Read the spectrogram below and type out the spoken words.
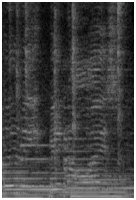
gonna make me noise.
